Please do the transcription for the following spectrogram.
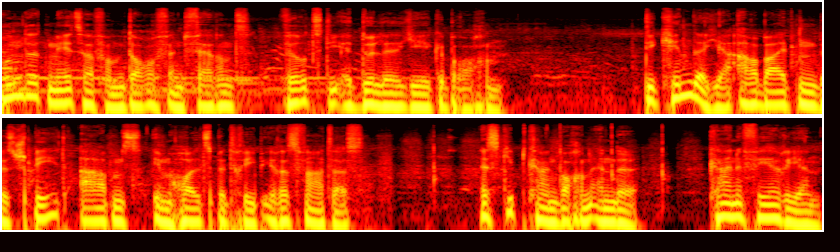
Hundert Meter vom Dorf entfernt wird die Idylle je gebrochen. Die Kinder hier arbeiten bis spät abends im Holzbetrieb ihres Vaters. Es gibt kein Wochenende, keine Ferien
